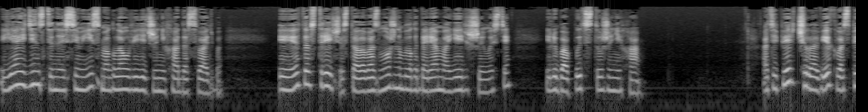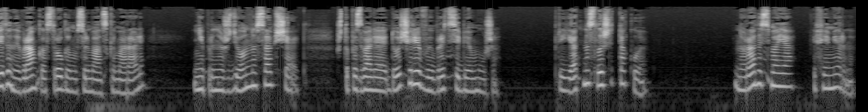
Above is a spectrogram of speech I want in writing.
Я единственная из семьи смогла увидеть жениха до свадьбы — и эта встреча стала возможна благодаря моей решимости и любопытству жениха. А теперь человек, воспитанный в рамках строгой мусульманской морали, непринужденно сообщает, что позволяет дочери выбрать себе мужа. Приятно слышать такое. Но радость моя эфемерна,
